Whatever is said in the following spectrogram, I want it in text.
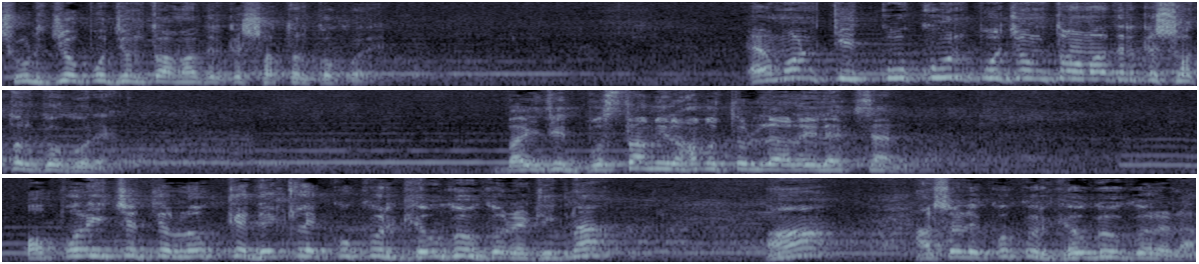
সূর্য পর্যন্ত আমাদেরকে সতর্ক করে। এমনকি কুকুর পর্যন্ত আমাদেরকে সতর্ক করে। বাইজিৎ বোস্তামি রহমতুল্লাহ আলাই লেখছেন অপরিচিত লোককে দেখলে কুকুর ঘেউ ঘেউ করে, ঠিক না? হ্যাঁ? আসলে কুকুর ঘেউ ঘেউ করে না।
